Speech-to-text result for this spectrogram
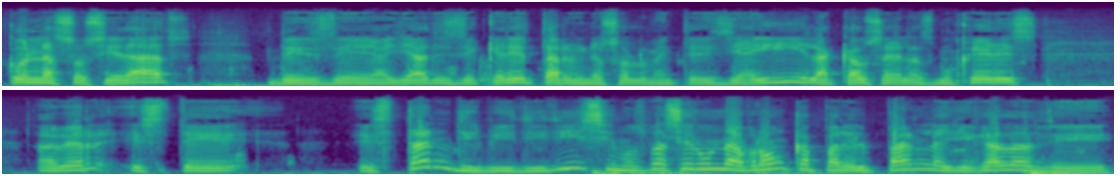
con la sociedad, desde allá, desde Querétaro y no solamente desde ahí, la causa de las mujeres. A ver, este, están divididísimos, va a ser una bronca para el PAN la llegada de,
